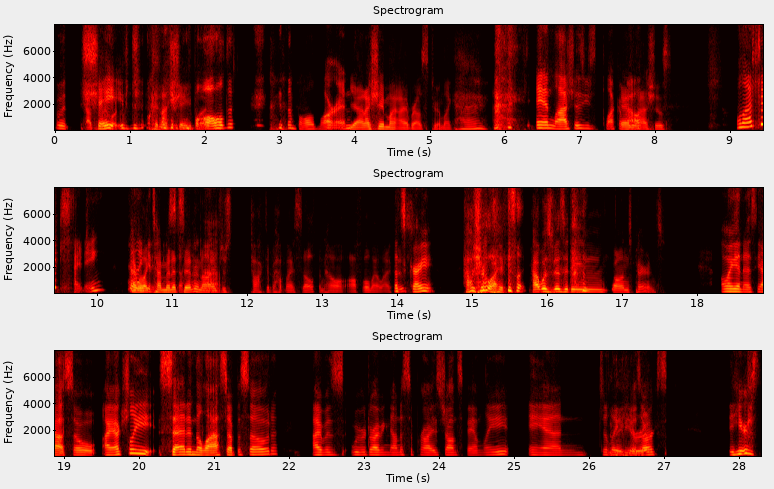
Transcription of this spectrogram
With That's what I look shaved. Okay, not shaved, but- bald. It's a bald Lauren. Yeah, and I shave my eyebrows too. I'm like, hey, and lashes. You just pluck them and out. lashes. Well, that's exciting. I Yeah, we're like like 10 minutes in, and I just talked about myself and how awful my life That's is. That's great. How's your life? Like, How was visiting John's parents? Oh my goodness, yeah. So I actually said in the last episode, I was we were driving down to surprise John's family and to Did Lake they of the hear it? Ozarks. Here's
